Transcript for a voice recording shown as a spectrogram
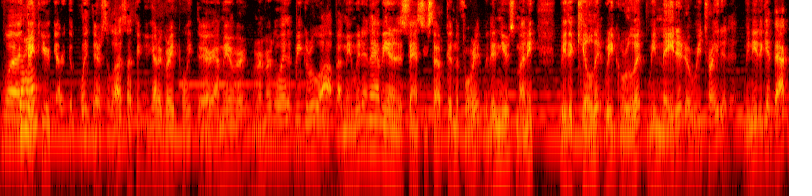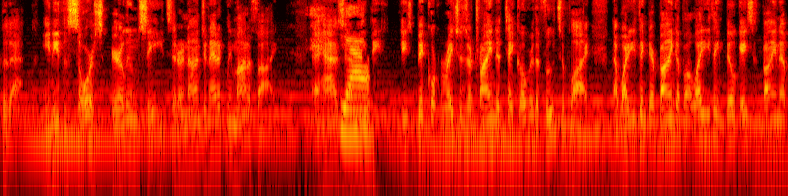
well, Go I ahead. think you got a good point there, Celeste. I think you got a great point there. I mean, remember the way that we grew up. I mean, we didn't have any of this fancy stuff, couldn't afford it. We didn't use money. We either killed it, we grew it, we made it, or we traded it. We need to get back to that. You need the source heirloom seeds that are non genetically modified. That has, yeah. I mean, these, these big corporations are trying to take over the food supply. Now, why do you think they're buying up? Why do you think Bill Gates is buying up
